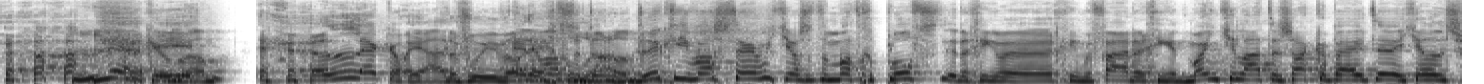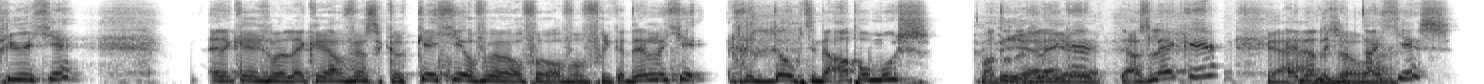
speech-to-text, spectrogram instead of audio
lekker man. Lekker. Ja, dan voel je wel En dan echt was de. Donald Duck, die was er. Weet je, was op de mat geploft. En dan ging, we, ging mijn vader ging het mandje laten zakken buiten. Weet je wel, het schuurtje. En dan kregen we lekker alvast een kroketje of, of, of een frikadelletje. Gedoopt in de appelmoes. Want dat is Ja, ja, lekker. ja. Dat is lekker. Ja, en dan die is wel waar. patatjes.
